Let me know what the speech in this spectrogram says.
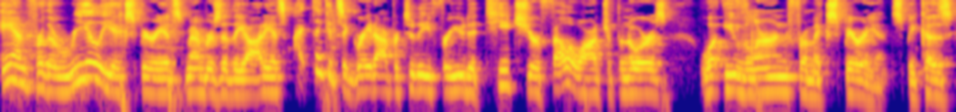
And for the really experienced members of the audience, I think it's a great opportunity for you to teach your fellow entrepreneurs what you've learned from experience because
